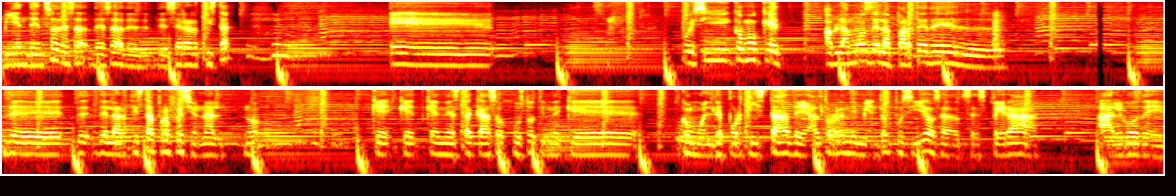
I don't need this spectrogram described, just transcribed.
bien denso de esa, de, esa, de, ser artista. eh, pues sí, como que hablamos de la parte del. De, del artista profesional, ¿no? Que, que, que, en este caso justo tiene que, como el deportista de alto rendimiento, pues sí, o sea, se espera algo de,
